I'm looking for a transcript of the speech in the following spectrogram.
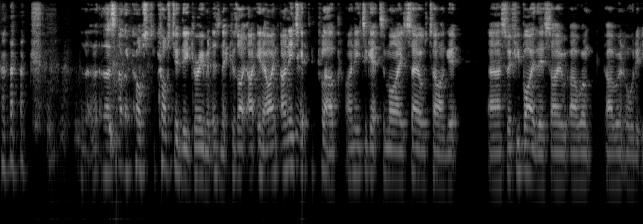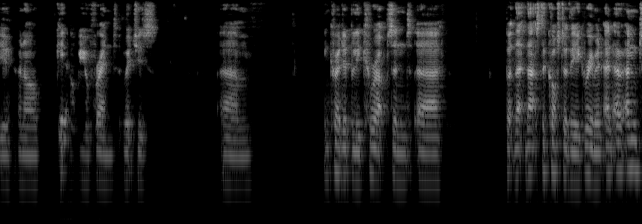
That's another cost cost of the agreement, isn't it? Because I, I, you know, I, I need to get to club, I need to get to my sales target. Uh, so if you buy this, I, I won't I won't audit you, and I'll keep Yeah. Be your friend, which is um, incredibly corrupt and uh, but that that's the cost of the agreement and and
